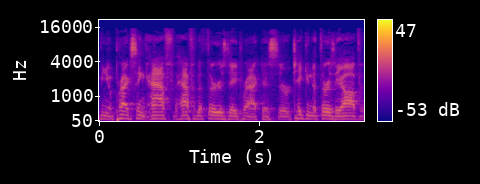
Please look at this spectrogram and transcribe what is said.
you know practicing half half of the Thursday practice or taking the Thursday off,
